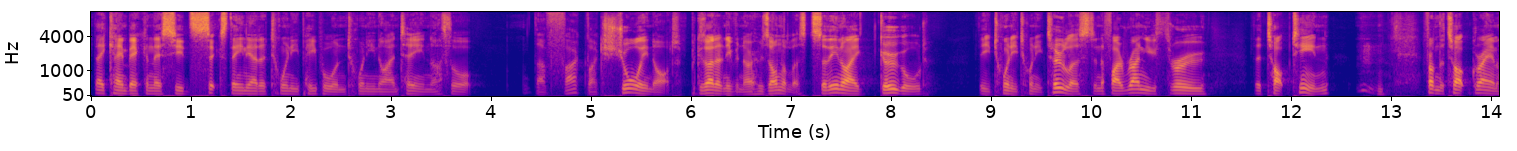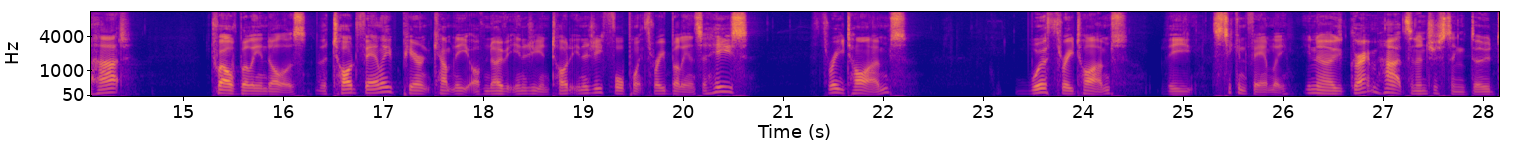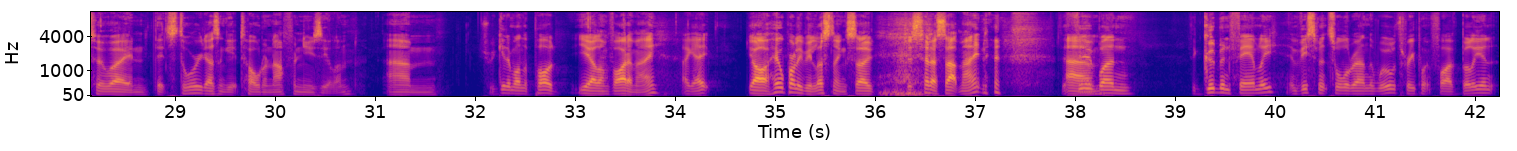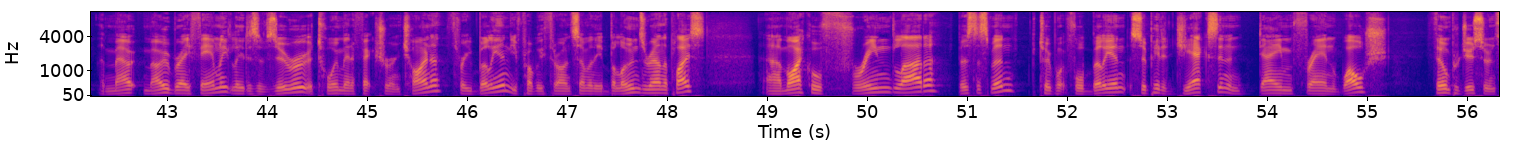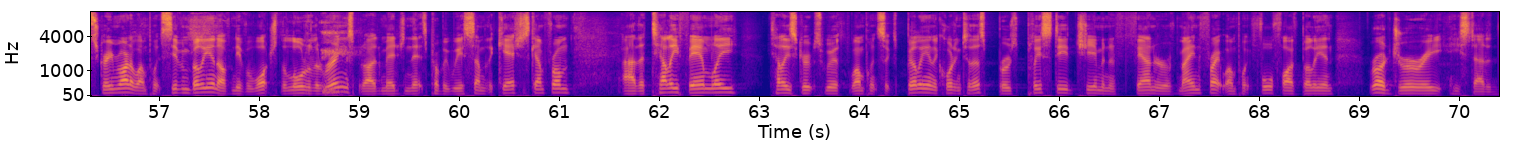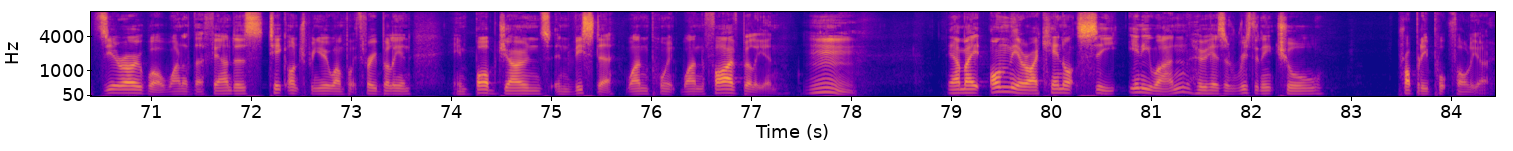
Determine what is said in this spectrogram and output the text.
they came back and they said 16 out of 20 people in 2019. I thought, the fuck? Like, surely not, because I don't even know who's on the list. So then I Googled the 2022 list, and if I run you through the top 10, from the top, Graham Hart, $12 billion. The Todd family, parent company of Nova Energy and Todd Energy, 4.3 billion. So he's three times, worth three times the second family. You know, Graham Hart's an interesting dude, too, eh? And that story doesn't get told enough in New Zealand. Um, Should we get him on the pod? yeah, I'll invite him, eh? Okay. Yeah, he'll probably be listening, so just hit us up, mate. The third Um, one, the Goodman family, investments all around the world, 3.5 billion. The Mo- Mowbray family, leaders of Zuru, a toy manufacturer in China, 3 billion. You've probably thrown some of their balloons around the place. Uh, Michael Friedlander, businessman, 2.4 billion. Sir Peter Jackson and Dame Fran Walsh, film producer and screenwriter, 1.7 billion. I've never watched The Lord of the Rings, but I'd imagine that's probably where some of the cash has come from. Uh, the Talley family, Talley's group's worth 1.6 billion, according to this. Bruce Plested, chairman and founder of Mainfreight, 1.45 billion. Rod Drury, he started Xero, well, one of the founders. Tech entrepreneur, 1.3 billion, and Bob Jones, investor, 1.15 billion. mm. Now, mate, on there I cannot see anyone who has a residential property portfolio.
